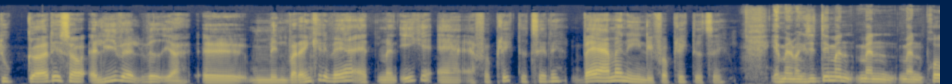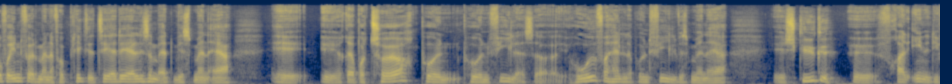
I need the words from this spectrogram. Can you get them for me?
Du gør det så alligevel, ved jeg. Øh, men hvordan kan det være, at man ikke er, er forpligtet til det? Hvad er man egentlig forpligtet til? Jamen, man kan sige, det man, man, man prøver at få indført, at man er forpligtet til, det er ligesom, at hvis man er øh, øh, reportør på en, på en fil, altså hovedforhandler på en fil, hvis man er øh, skygge øh, fra en af de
